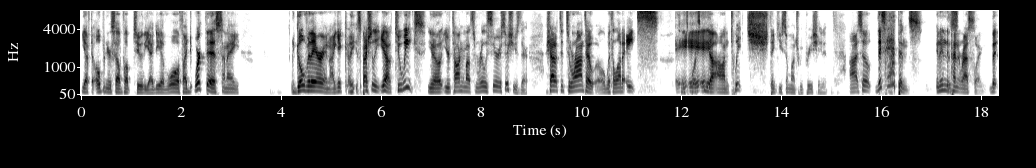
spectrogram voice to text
You have to open yourself up to the idea of, well, if I work this and I go over there and I get, especially, yeah, two weeks, you know, you're talking about some really serious issues there. Shout out to Toronto uh, with a lot of eights. Saint Sports Media on Twitch. Thank you so much. We appreciate it. Uh, so this happens in independent wrestling. That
